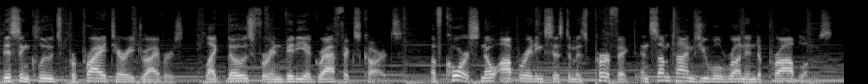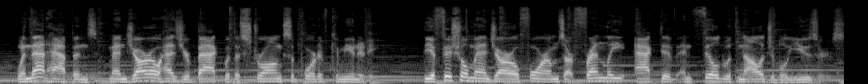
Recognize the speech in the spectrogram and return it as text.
This includes proprietary drivers, like those for NVIDIA graphics cards. Of course, no operating system is perfect and sometimes you will run into problems. When that happens, Manjaro has your back with a strong supportive community. The official Manjaro forums are friendly, active, and filled with knowledgeable users.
